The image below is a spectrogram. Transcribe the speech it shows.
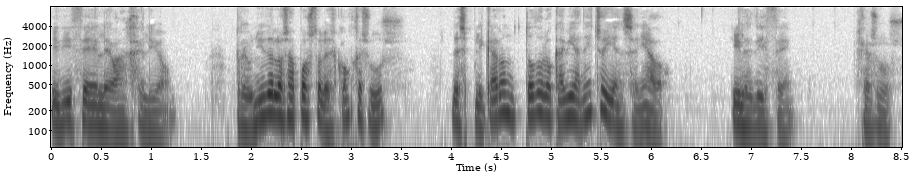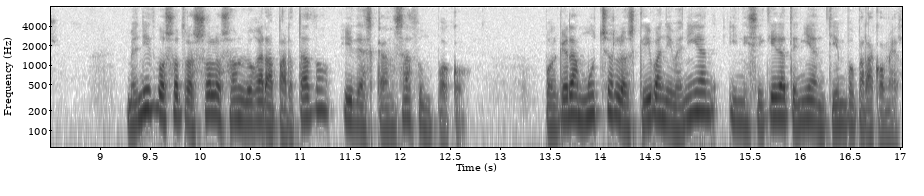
Y dice el Evangelio, reunidos los apóstoles con Jesús, le explicaron todo lo que habían hecho y enseñado. Y les dice, Jesús, venid vosotros solos a un lugar apartado y descansad un poco, porque eran muchos los que iban y venían y ni siquiera tenían tiempo para comer.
